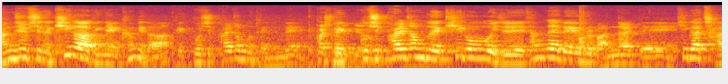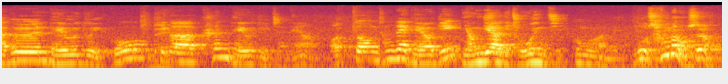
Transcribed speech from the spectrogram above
장지우 씨는 키가 굉장히 큽니다. 198 정도 되는데 186 이요. 198 정도의 키로 이제 상대 배우를 만날 때 키가 작은 배우도 있고 네. 키가 큰 배우도 있잖아요. 어떤 상대 배역이 연기하기 좋은지 궁금합니다. 뭐 상관없어요.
